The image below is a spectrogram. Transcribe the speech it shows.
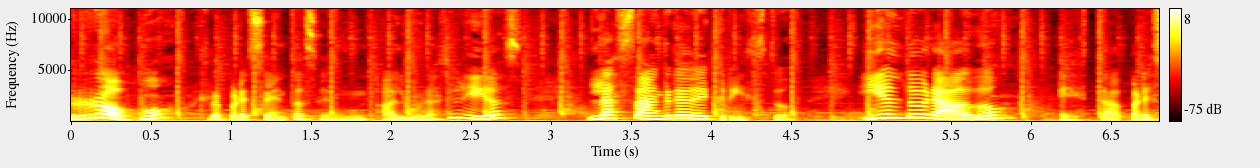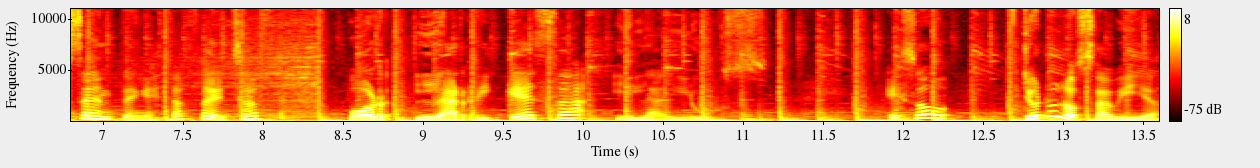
rojo representa, según algunas teorías, la sangre de Cristo. Y el dorado está presente en estas fechas por la riqueza y la luz. Eso yo no lo sabía.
